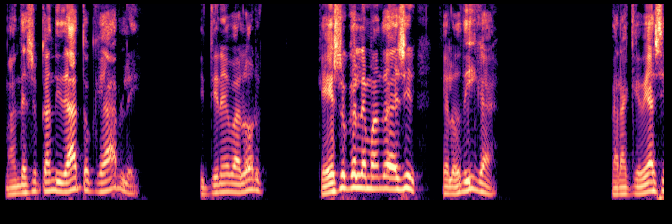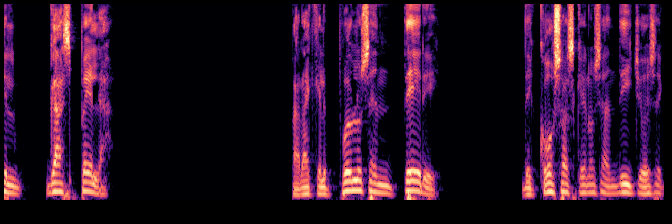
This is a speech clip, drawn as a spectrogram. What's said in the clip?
Mande a su candidato que hable. Si tiene valor. Que eso que le mando a decir, que lo diga. Para que vea si el gas pela. Para que el pueblo se entere de cosas que no se han dicho ese,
